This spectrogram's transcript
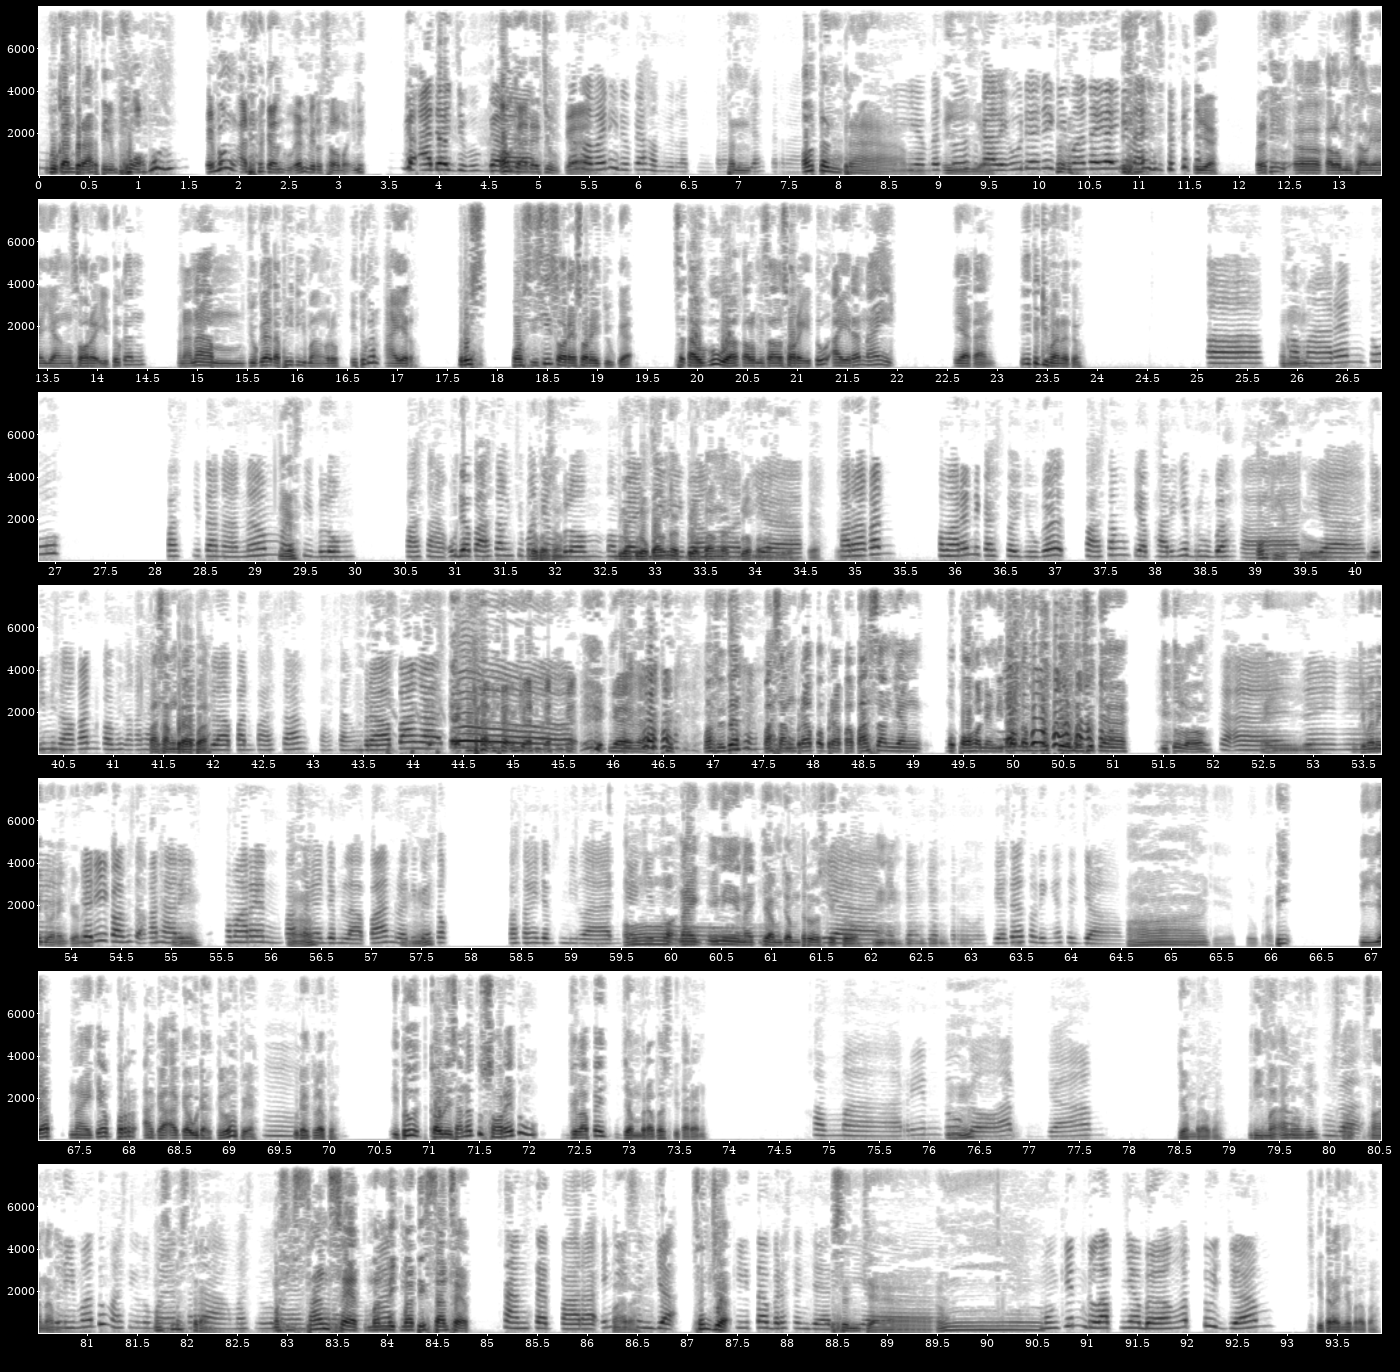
Bukan berarti ngomong emang ada gangguan Mir selama ini. Nggak ada juga. Oh nggak ada Kan juga. selama ini hidupnya alhamdulillah tentram Ten- sejahtera. Oh tentram. Iya betul Iya. sekali. Udah deh gimana ya ini lanjut. Iya. Berarti eh, kalau misalnya yang sore itu kan menanam juga tapi di mangrove itu kan air. Terus posisi sore-sore juga. Setahu gua kalau misalnya sore itu airnya naik. Iya kan? Itu gimana tuh? Eh, Hmm. kemarin tuh pas kita nanam Iya. masih belum pasang. Udah pasang cuman Udah yang pasang. belum Belum membanjiri belum banget, belum banget, belum banget. Iya, iya. Karena kan kemarin dikasih tau juga pasang tiap harinya berubah kan. Oh, gitu. Iya. Jadi Hmm. misalkan kalau misalkan hari Pasang ini berapa? jam 8 pasang, pasang berapa nggak tuh? Enggak, enggak. Maksudnya pasang berapa berapa pasang yang pohon yang ditanam gitu maksudnya. Gitu loh. Bisa aja Iya. ini. Gimana, gimana, gimana? Jadi kalau misalkan hari Hmm. kemarin pasangnya jam 8, berarti Hmm. besok pasangnya jam 9 kayak oh, gitu. naik ini naik jam-jam terus Iya, gitu. naik jam-jam mm, mm. terus. Biasanya selingnya sejam. Ah, gitu. Berarti dia naiknya per agak-agak udah gelap ya? Hmm. Udah gelap ya? Itu kalau di sana tuh sore tuh gelapnya jam berapa sekitaran? Kemarin tuh Mhm. gelap jam Jam berapa? Limaan Oh, mungkin? enggak. Setengah enam. 5 tuh masih lumayan Masih- terang. terang, masih lumayan Masih sunset, terang. menikmati. Masih sunset para. Ini Parah. senja. Senja. Kita bersenja. Senja. Hmm. Mungkin gelapnya banget tuh jam Sekitaran jam berapa?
